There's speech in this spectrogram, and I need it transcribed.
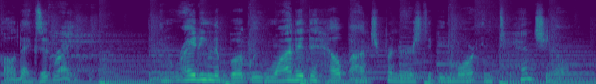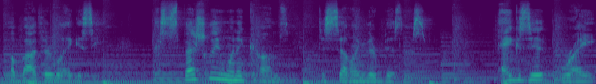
called Exit Right. In writing the book, we wanted to help entrepreneurs to be more intentional about their legacy, especially when it comes to selling their business. Exit Right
